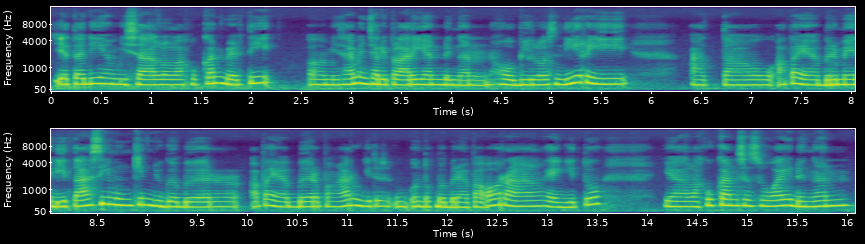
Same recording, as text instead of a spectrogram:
ya tadi yang bisa lo lakukan berarti uh, misalnya mencari pelarian dengan hobi lo sendiri atau apa ya bermeditasi mungkin juga ber apa ya berpengaruh gitu untuk beberapa orang kayak gitu ya lakukan sesuai dengan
